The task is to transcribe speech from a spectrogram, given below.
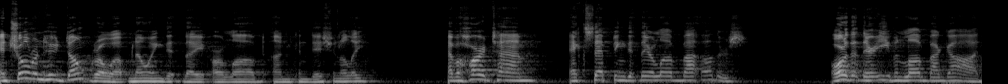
And children who don't grow up knowing that they are loved unconditionally have a hard time accepting that they're loved by others or that they're even loved by God.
